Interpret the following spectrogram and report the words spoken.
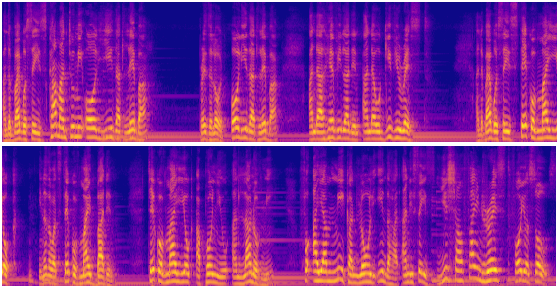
And the Bible says, Come unto me, all ye that labor, praise the Lord, all ye that labor and are heavy laden, and I will give you rest. And the Bible says, Take of my yoke, in other words, take of my burden, take of my yoke upon you, and learn of me, for I am meek and lowly in the heart. And he says, Ye shall find rest for your souls.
